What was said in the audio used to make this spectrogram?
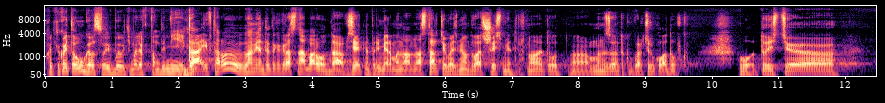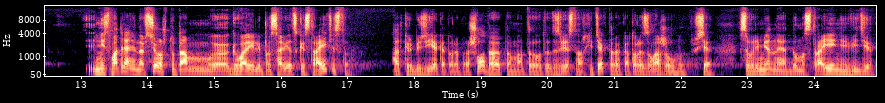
хоть какой-то угол свой был, тем более в пандемии. Да, и второй момент, это как раз наоборот. Да, взять, например, мы на, на старте возьмем 26 метров, но это вот э, мы называем такую квартиру-кладовка. Вот, то есть... Э, несмотря ни на все, что там э, говорили про советское строительство, от Корбюзье, которое прошло, да, там, от, вот, от известного архитектора, который заложил все современные домостроения в виде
